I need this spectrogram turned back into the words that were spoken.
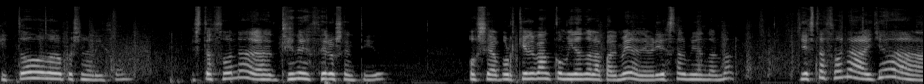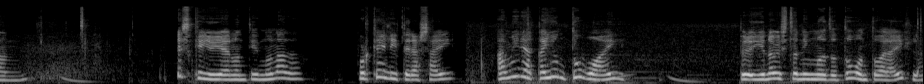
Y todo lo personaliza. Esta zona tiene cero sentido. O sea, ¿por qué el banco mirando la palmera? Debería estar mirando al mar. Y esta zona ya... Es que yo ya no entiendo nada. ¿Por qué hay literas ahí? Ah, mira, que hay un tubo ahí. Pero yo no he visto ningún otro tubo en toda la isla.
